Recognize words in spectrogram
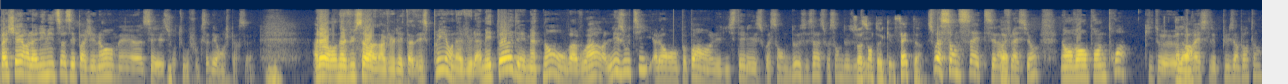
pas cher, à la limite, ça c'est pas gênant, mais c'est surtout, il faut que ça dérange personne. Alors, on a vu ça, on a vu l'état d'esprit, on a vu la méthode, et maintenant on va voir les outils. Alors, on peut pas en les lister les 62, c'est ça, 62 outils? 67. 67, c'est l'inflation. Mais on va en prendre trois qui te Alors. paraissent les plus importants.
